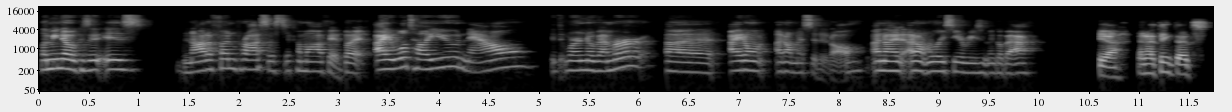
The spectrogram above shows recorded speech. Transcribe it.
let me know because it is not a fun process to come off it. But I will tell you now, we're in November. Uh, I don't, I don't miss it at all, and I, I don't really see a reason to go back. Yeah, and I think that's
